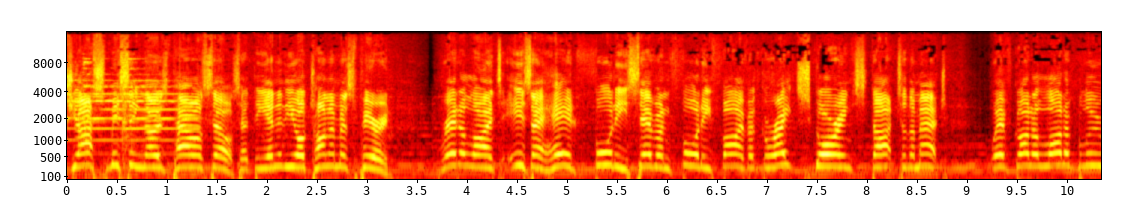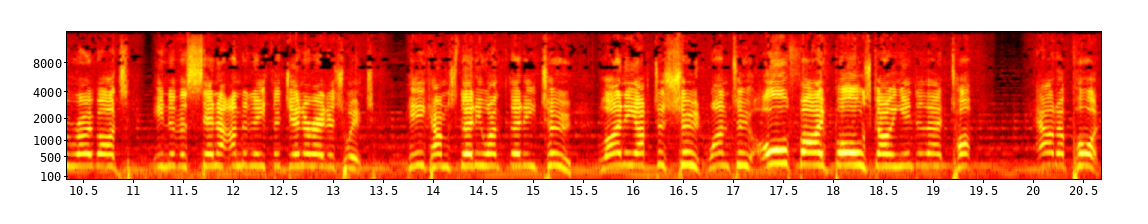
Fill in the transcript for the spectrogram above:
Just missing those power cells at the end of the autonomous period. Red Alliance is ahead 47 45. A great scoring start to the match. We've got a lot of blue robots into the center underneath the generator switch. Here comes 31 32, lining up to shoot. One, two, all five balls going into that top outer port.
